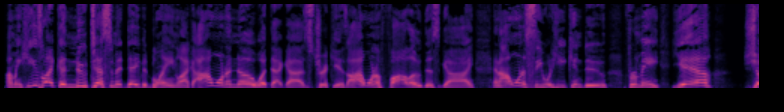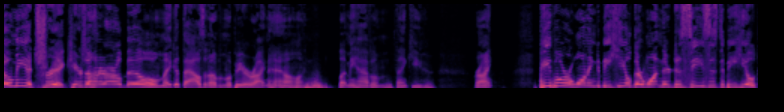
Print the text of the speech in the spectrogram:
I mean, he's like a New Testament David Blaine. Like, I want to know what that guy's trick is. I want to follow this guy and I want to see what he can do for me. Yeah, show me a trick. Here's a hundred dollar bill. Make a thousand of them appear right now and let me have them. Thank you right? People are wanting to be healed. They're wanting their diseases to be healed.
